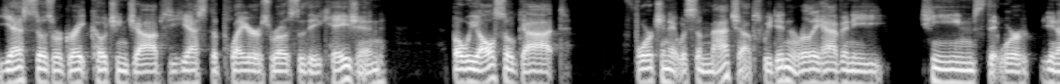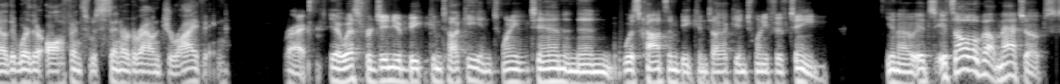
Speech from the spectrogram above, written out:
yes, those were great coaching jobs. Yes, the players rose to the occasion, but we also got fortunate with some matchups. We didn't really have any teams that were, you know, that where their offense was centered around driving, Right. Yeah, West Virginia beat Kentucky in 2010, and then Wisconsin beat Kentucky in 2015. You know, it's it's all about matchups.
